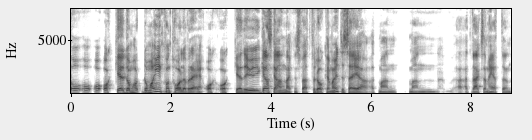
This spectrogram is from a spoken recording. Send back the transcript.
och, och, och, och de, har, de har ingen kontroll över det. Och, och det är ju ganska anmärkningsvärt för då kan man ju inte säga att, man, man, att verksamheten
